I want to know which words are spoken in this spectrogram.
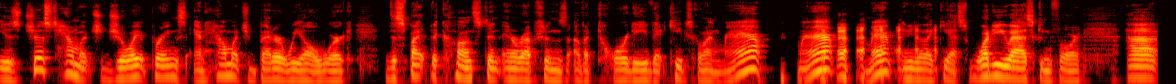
is just how much joy it brings and how much better we all work, despite the constant interruptions of a tortie that keeps going meow, meow, meow, and you're like, yes, what are you asking for? Uh,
